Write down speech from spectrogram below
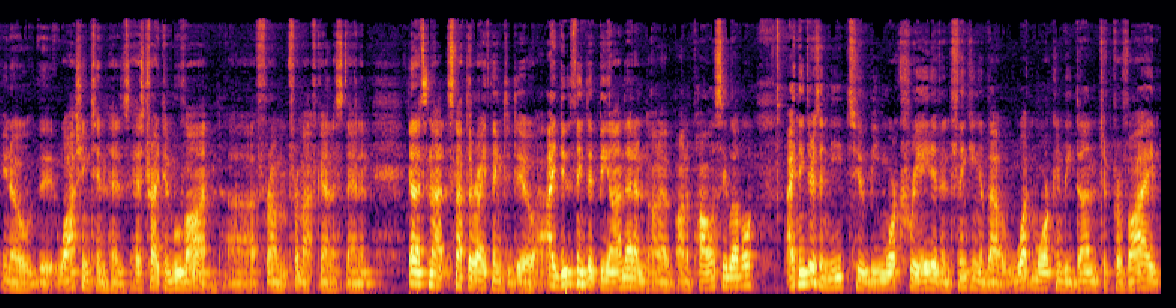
you know, the, Washington has, has tried to move on uh, from from Afghanistan, and no, that's not it's not the right thing to do. I do think that beyond that, on, on a on a policy level, I think there's a need to be more creative in thinking about what more can be done to provide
